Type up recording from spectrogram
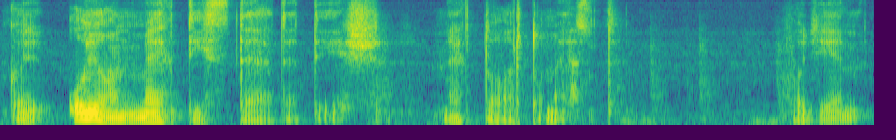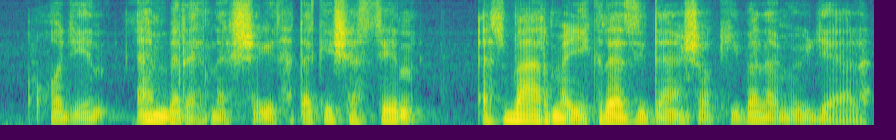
akkor olyan megtiszteltetésnek tartom ezt, hogy én, hogy én embereknek segíthetek, és ezt én ezt bármelyik rezidens, aki velem ügyel,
